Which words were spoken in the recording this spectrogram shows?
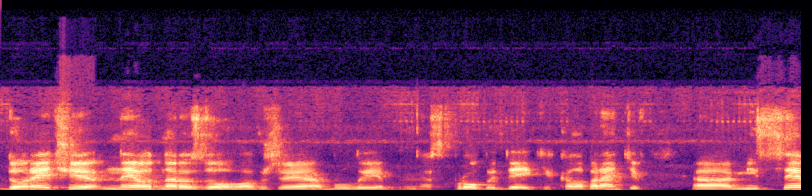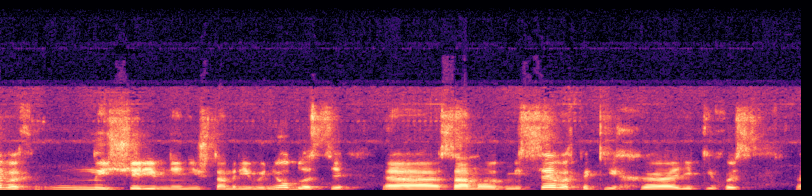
До речі, неодноразово вже були спроби деяких колаборантів місцевих нижче рівня ніж там рівень області, е, саме от місцевих таких е, якихось е,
